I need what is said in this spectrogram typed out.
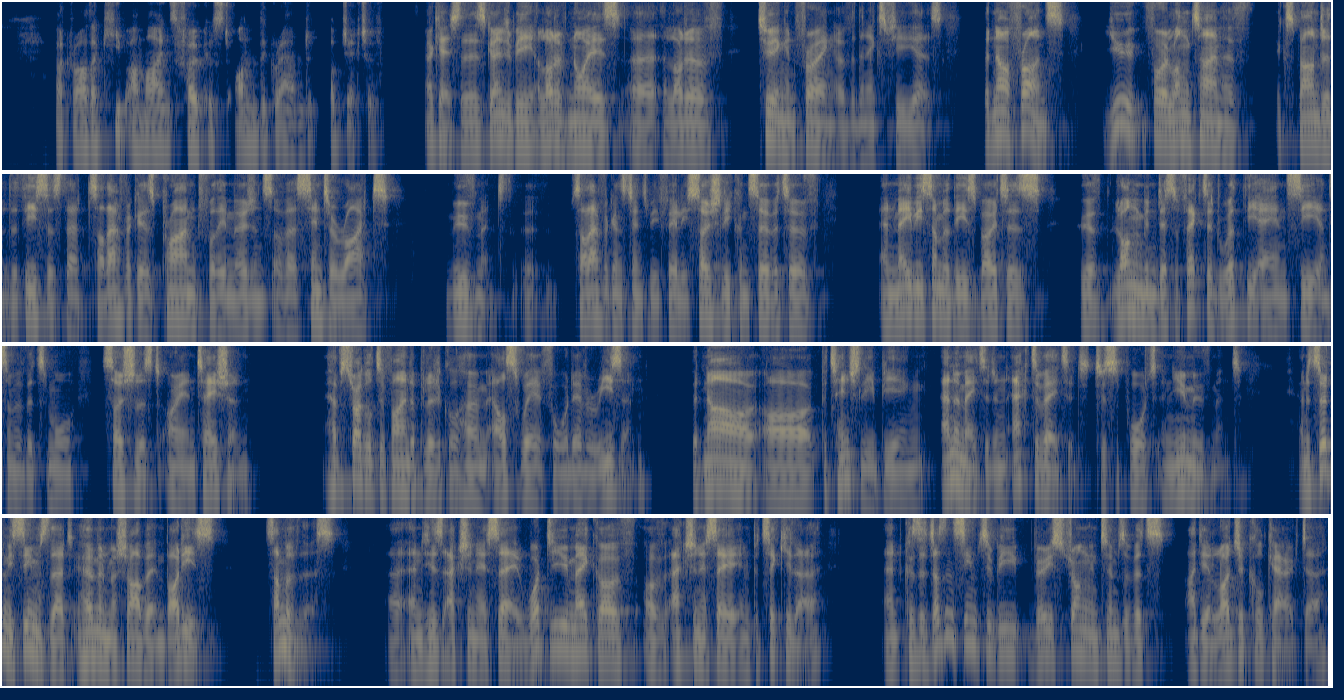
but rather keep our minds focused on the grand objective. Okay, so there's going to be a lot of noise, uh, a lot of toing and froing over the next few years. But now, Frans, you for a long time have expounded the thesis that South Africa is primed for the emergence of a center right movement. Uh, South Africans tend to be fairly socially conservative, and maybe some of these voters who have long been disaffected with the ANC and some of its more socialist orientation have struggled to find a political home elsewhere for whatever reason, but now are potentially being animated and activated to support a new movement. And it certainly seems that Herman Mashaba embodies some of this uh, and his Action SA. What do you make of, of Action SA in particular? And because it doesn't seem to be very strong in terms of its ideological character,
